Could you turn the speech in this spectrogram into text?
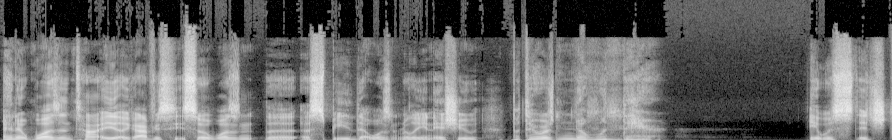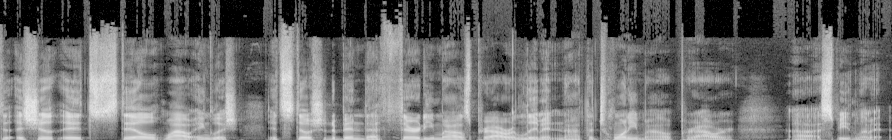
And it wasn't time, like obviously, so it wasn't the a speed that wasn't really an issue, but there was no one there. It was it, it should it's still wow English. It still should have been the 30 miles per hour limit, not the 20 mile per hour uh, speed limit,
